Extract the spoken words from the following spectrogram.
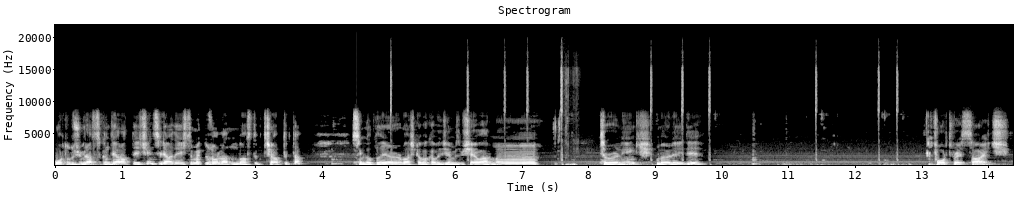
orta tuşu biraz sıkıntı yarattığı için silahı değiştirmekte zorlandım. Bastık, şey da. Single player. Başka bakabileceğimiz bir şey var mı? Turning böyleydi. Fortress Siege.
